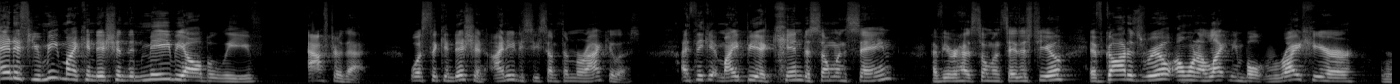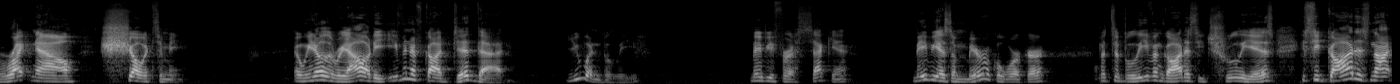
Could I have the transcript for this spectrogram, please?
And if you meet my condition, then maybe I'll believe after that. What's the condition? I need to see something miraculous. I think it might be akin to someone saying, have you ever had someone say this to you? If God is real, I want a lightning bolt right here, right now. Show it to me. And we know the reality, even if God did that, you wouldn't believe. Maybe for a second, maybe as a miracle worker, but to believe in God as He truly is. You see, God is not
